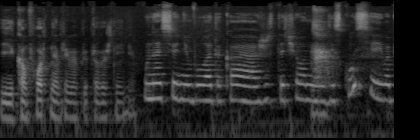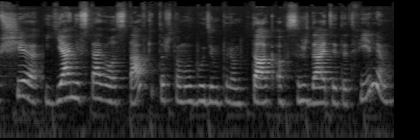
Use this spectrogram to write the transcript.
и комфортное времяпрепровождение. У нас сегодня была такая ожесточенная дискуссия, и вообще я не ставила ставки, то, что мы будем прям так обсуждать этот фильм.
